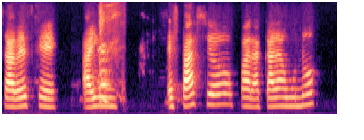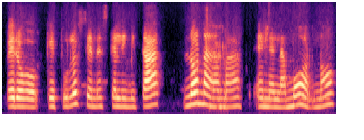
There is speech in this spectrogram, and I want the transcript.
sabes que hay un espacio para cada uno pero que tú los tienes que limitar, no nada más en el amor, ¿no?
